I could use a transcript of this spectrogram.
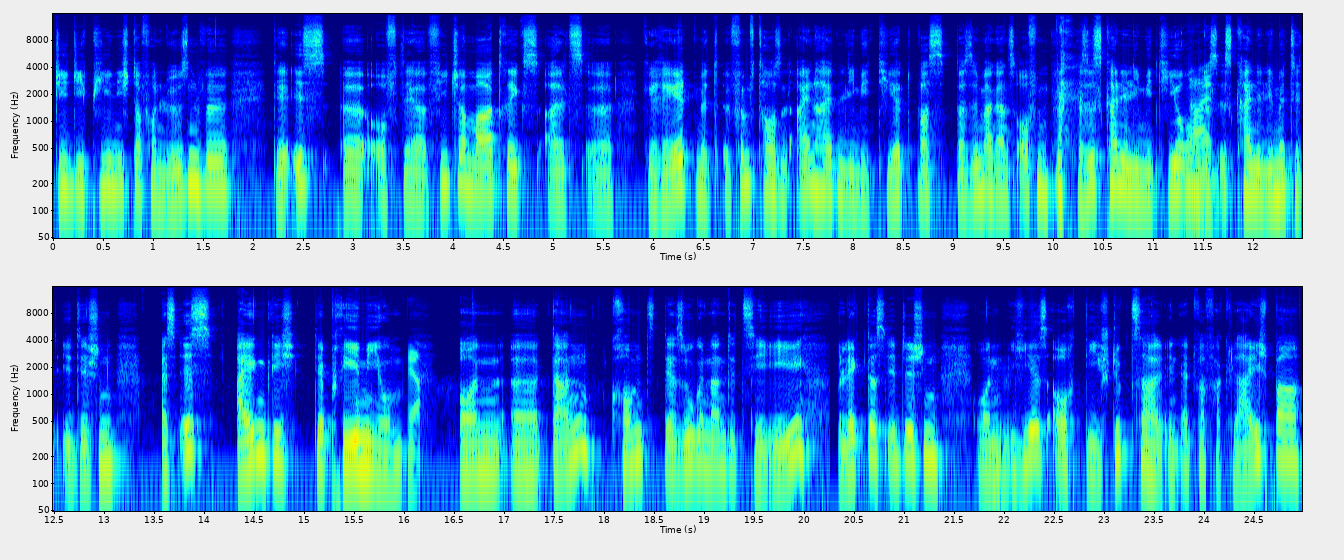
GGP nicht davon lösen will. Der ist äh, auf der Feature Matrix als äh, Gerät mit 5000 Einheiten limitiert, was, da sind wir ganz offen, das ist keine Limitierung, das ist keine Limited Edition. Es ist eigentlich der Premium. Ja. Und äh, dann kommt der sogenannte CE, Collectors Edition. Und mhm. hier ist auch die Stückzahl in etwa vergleichbar.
